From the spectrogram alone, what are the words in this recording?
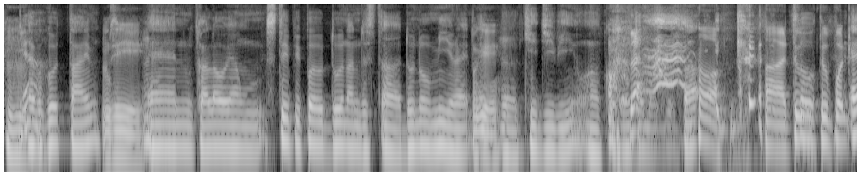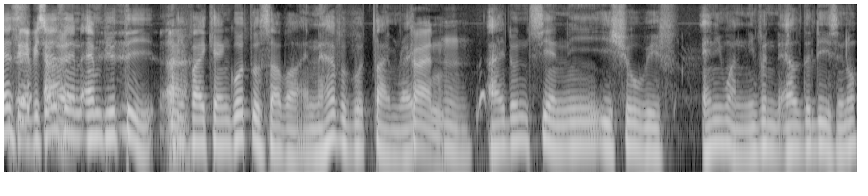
have a good time. See. and kalau yang still people don't understand uh, don't know me right Okay. like the KGB uh, Korea. Oh, ah, tu so pun as, episode as an amputee if I can go to Sabah and have a good time right kan. I don't see any issue with anyone even the elderlies you know.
